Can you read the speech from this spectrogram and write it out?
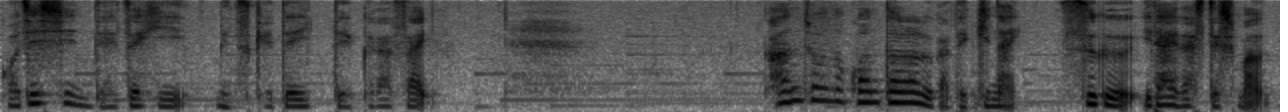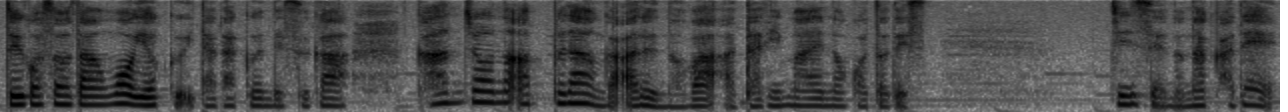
ご自身で是非見つけていってください。感情のコントロールができない。すぐイライラしてしまうというご相談をよくいただくんですが感情のアップダウンがあるのは当たり前のことです。人生の中で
